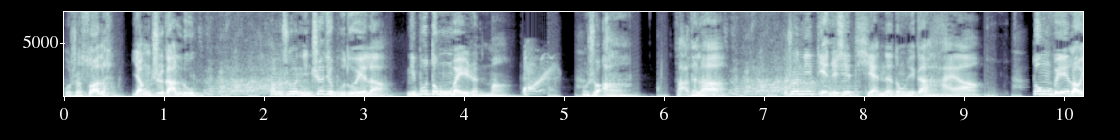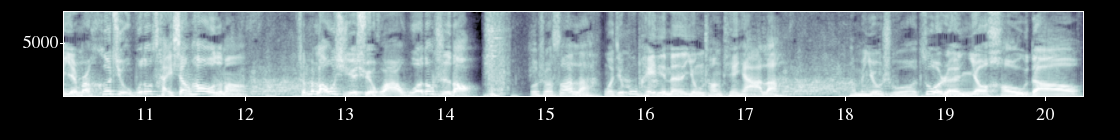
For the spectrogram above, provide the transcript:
我说算了，杨枝甘露。他们说你这就不对了，你不东北人吗？我说啊，咋的了？他说你点这些甜的东西干啥呀？东北老爷们喝酒不都踩香套子吗？什么老雪、雪花，我都知道。我说算了，我就不陪你们勇闯天涯了。他们又说做人要厚道，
